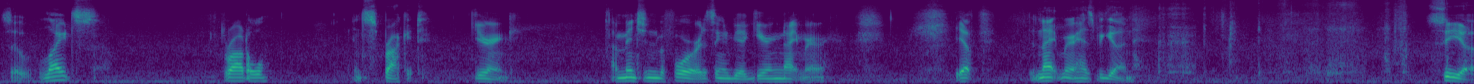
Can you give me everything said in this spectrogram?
So lights, throttle, and sprocket gearing. I mentioned before it's going to be a gearing nightmare. Yep, the nightmare has begun. See ya.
